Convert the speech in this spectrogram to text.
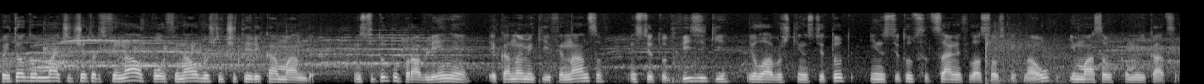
По итогам матча четвертьфинала в полуфинал вышли четыре команды – Институт управления, экономики и финансов, Институт физики, Елабужский институт и Институт социально-философских наук и массовых коммуникаций.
